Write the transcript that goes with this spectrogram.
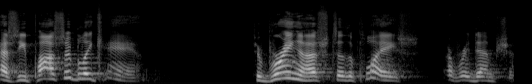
as he possibly can to bring us to the place of redemption.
